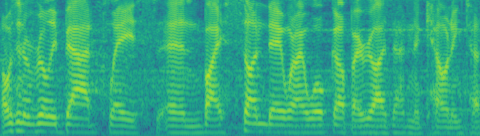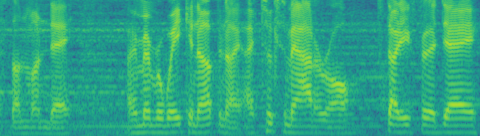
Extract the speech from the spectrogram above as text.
I was in a really bad place. And by Sunday, when I woke up, I realized I had an accounting test on Monday. I remember waking up and I, I took some Adderall, studied for the day,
